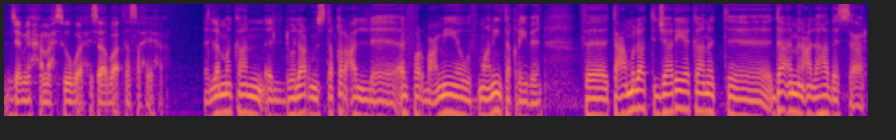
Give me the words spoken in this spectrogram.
جميعها محسوبة حساباتها صحيحة. لما كان الدولار مستقر على 1480 تقريبا فالتعاملات التجاريه كانت دائما على هذا السعر.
